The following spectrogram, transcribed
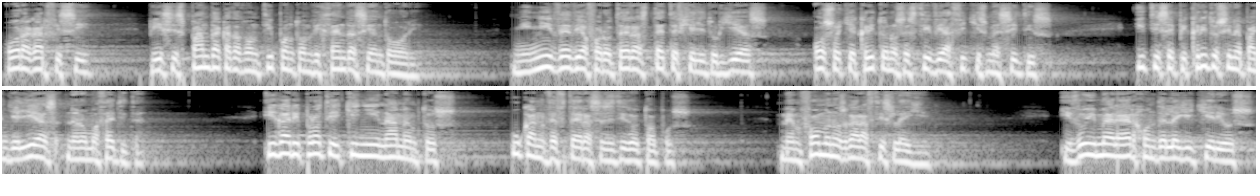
Ωρα γάρ φυσί, ποιήσεις πάντα κατά των τύπων των διχθένταση εν το όρι. Νινή δε διαφοροτέρας τέτευχε λειτουργίας, όσο και κρίτονος εστί διαθήκης μεσίτης, ή της επικρίτως είναι επαγγελίας νενομοθέτητε. Ήγαρη πρώτη εκείνη είναι άμεμπτος, ούκαν Δευτέρα σε ζητεί τόπος. Μεμφόμενος γαραφτής λέγει «Ιδού ημέρα έρχονται λέγει Κύριος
